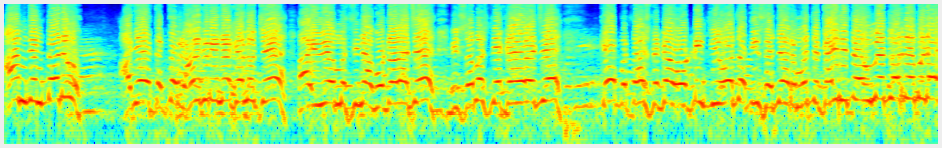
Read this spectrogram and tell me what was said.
આમ જનતાનું આજે કચરઘાણ કરી નાખેલો છે. આ ઈવીએમ મશીનના ગોટાળા છે. એ સમજ દેખાય છે કે પચાસ ટકા વોટિંગ થયું હોય તો ત્રીસ હજાર મત કઈ રીતે ઉમેદવારને મળે?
